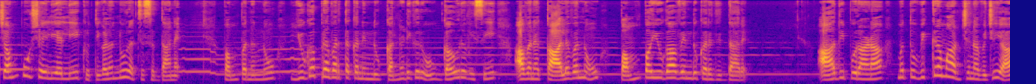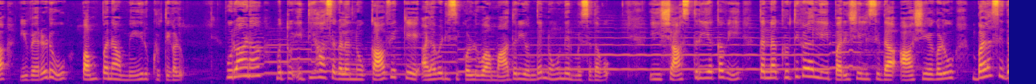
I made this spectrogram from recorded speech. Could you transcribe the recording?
ಚಂಪು ಶೈಲಿಯಲ್ಲಿ ಕೃತಿಗಳನ್ನು ರಚಿಸಿದ್ದಾನೆ. ಪಂಪನನ್ನು ಯುಗ ಪ್ರವರ್ತಕನೆಂದು ಕನ್ನಡಿಗರು ಗೌರವಿಸಿ ಅವನ ಕಾಲವನ್ನು ಪಂಪಯುಗವೆಂದು ಕರೆದಿದ್ದಾರೆ. ಆದಿಪುರಾಣ ಮತ್ತು ವಿಕ್ರಮಾರ್ಜುನ ವಿಜಯ ಇವೆರಡೂ ಪಂಪನ ಮೇರು ಕೃತಿಗಳು ಪುರಾಣ ಮತ್ತು ಇತಿಹಾಸಗಳನ್ನು ಕಾವ್ಯಕ್ಕೆ ಅಳವಡಿಸಿಕೊಳ್ಳುವ ಮಾದರಿಯೊಂದನ್ನು ನಿರ್ಮಿಸಿದವು. ಈ ಶಾಸ್ತ್ರೀಯ ಕವಿ ತನ್ನ ಕೃತಿಗಳಲ್ಲಿ ಪರಿಶೀಲಿಸಿದ ಆಶಯಗಳು, ಬಳಸಿದ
